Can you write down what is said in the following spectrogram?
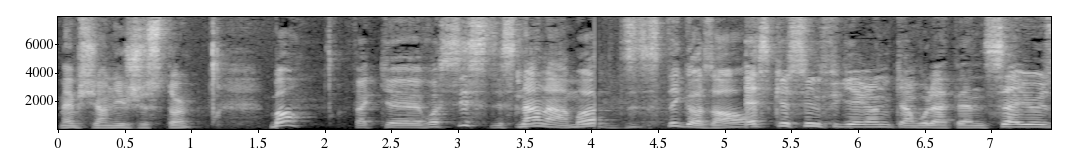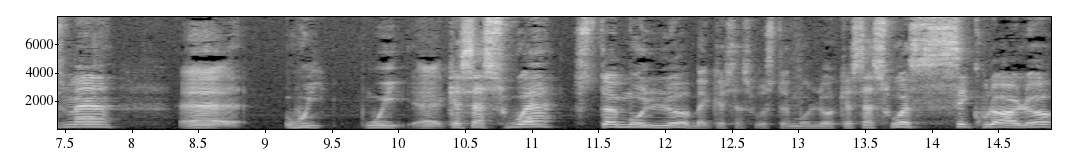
Même si j'en ai juste un. Bon, fait que euh, voici Snarl en mode Stégosaure. Est-ce que c'est une figurine qui en vaut la peine? Sérieusement, euh, oui. Oui. Euh, que ça soit ce moule-là, ben que ça soit ce moule-là, que ça soit ces couleurs-là,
